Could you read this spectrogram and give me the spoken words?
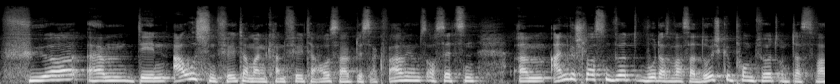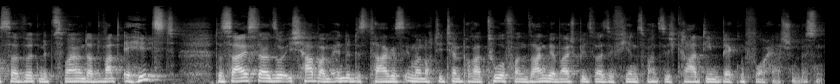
für ähm, den Außenfilter, man kann Filter außerhalb des Aquariums auch setzen, ähm, angeschlossen wird, wo das Wasser durchgepumpt wird und das Wasser wird mit 200 Watt erhitzt. Das heißt also, ich habe am Ende des Tages immer noch die Temperatur von, sagen wir beispielsweise 24 Grad, die im Becken vorherrschen müssen.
